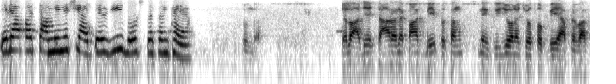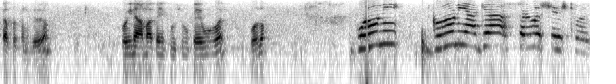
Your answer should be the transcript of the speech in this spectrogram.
ત્યારે આ પદ સાંભળીને શ્રી આચાર્યજી બહુ જ પ્રસન્ન થયા સુંદર ચલો આજે ચાર અને પાંચ બે પ્રસંગ ને ત્રીજો અને ચોથો બે આપણે વાર્તા પ્રસંગ જોયો કોઈને આમાં કઈ પૂછવું કહેવું હોય બોલો ગુરુની ગુરુની આજ્ઞા સર્વશ્રેષ્ઠ હોય.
